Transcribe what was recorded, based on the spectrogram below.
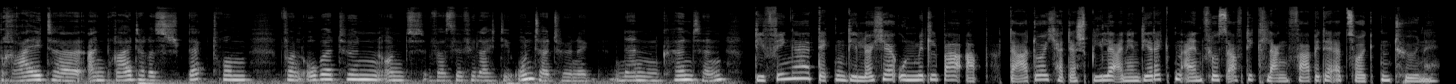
breiter, ein breiteres Spektrum von Obertönen und was wir vielleicht die Untertöne nennen könnten. Die Finger decken die Löcher unmittelbar ab. Dadurch hat der Spieler einen direkten Einfluss auf die Klangfarbe der erzeugten Töne.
